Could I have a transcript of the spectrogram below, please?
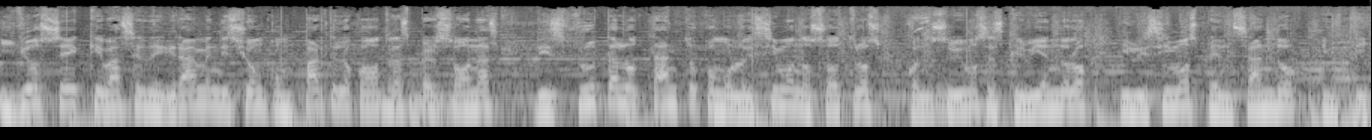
y yo sé que va a ser de gran bendición, compártelo con otras personas, disfrútalo tanto como lo hicimos nosotros cuando estuvimos escribiéndolo y lo hicimos pensando en ti.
